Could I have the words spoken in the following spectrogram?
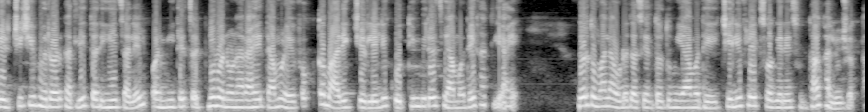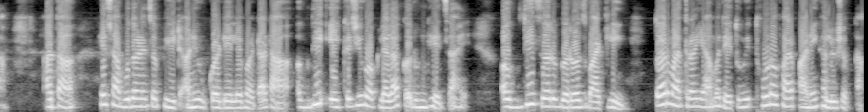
मिरचीची भरड घातली तरीही चालेल पण मी इथे चटणी बनवणार आहे त्यामुळे फक्त बारीक चिरलेली कोथिंबीरच यामध्ये घातली आहे. जर तुम्हाला आवडत असेल तर तुम्ही यामध्ये चिली फ्लेक्स वगैरे सुद्धा घालू शकता. आता हे साबुदाण्याचं पीठ आणि उकडलेले बटाटा अगदी एकजीव आपल्याला करून घ्यायचं आहे. अगदी जर गरज वाटली तर मात्र यामध्ये तुम्ही थोडंफार पाणी घालू शकता.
